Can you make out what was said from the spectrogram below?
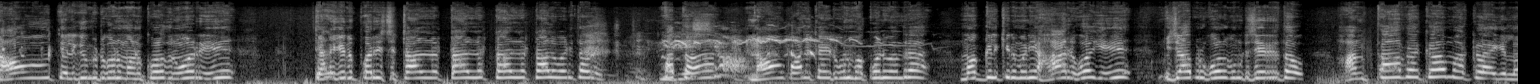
ನಾವು ತೆಲುಗಿ ಬಿಟ್ಕೊಂಡು ಮಣ್ಕೊಳ್ಳೋದು ನೋಡ್ರಿ, ತೆಲಗಿನ ಪರಿಸಿ ಟಾಳ್ ಟಾಳ್ ಟಾಳ್ ಟಾಳ್ ಹೊಡಿತಾವ್ರಿ. ಮತ್ತು ನಾವು ಬಾಳಿಕಾಯಿ ಇಟ್ಕೊಂಡು ಮಕ್ಕೊಂಡ್ವಿ ಅಂದ್ರೆ ಮಗ್ಗಲಿಕ್ಕಿನ ಮನೆ ಹಾರಿ ಹೋಗಿ ಬಿಜಾಪುರ ಗೋಳ್ಗುಂಟು ಸೇರಿರ್ತಾವೆ. ಅಂಥದಕ್ಕೆ ಮಕ್ಕಳಾಗಿಲ್ಲ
